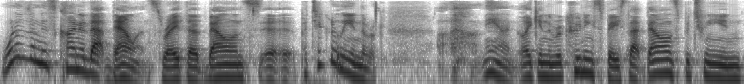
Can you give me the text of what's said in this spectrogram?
one of them is kind of that balance, right? That balance, uh, particularly in the rec- uh, man, like in the recruiting space, that balance between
